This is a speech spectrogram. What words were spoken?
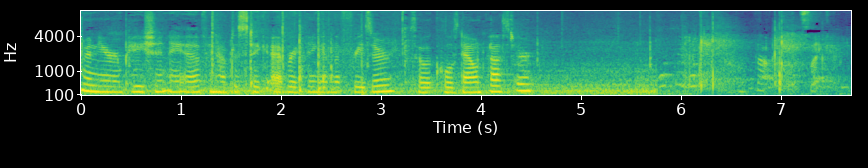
When you're impatient AF and have to stick everything in the freezer so it cools down faster. Fits like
